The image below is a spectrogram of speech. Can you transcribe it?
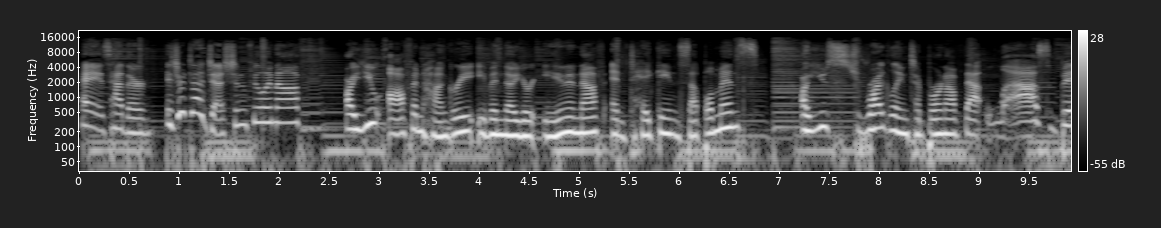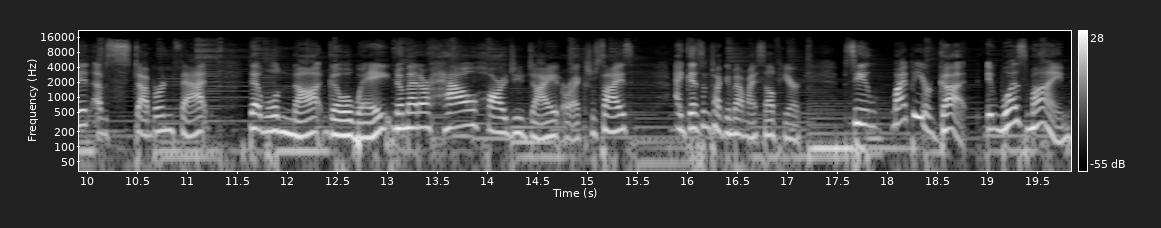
Hey, it's Heather. Is your digestion feeling off? Are you often hungry even though you're eating enough and taking supplements? Are you struggling to burn off that last bit of stubborn fat that will not go away no matter how hard you diet or exercise? I guess I'm talking about myself here. See, it might be your gut. It was mine.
